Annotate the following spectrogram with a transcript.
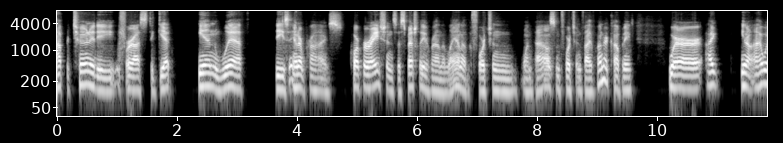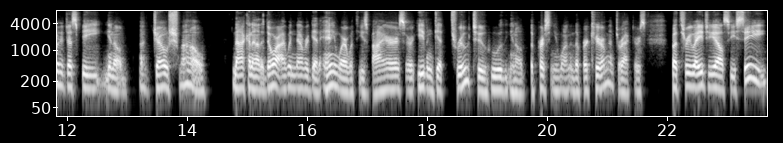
opportunity for us to get in with these enterprise corporations, especially around Atlanta, the Fortune 1000, Fortune 500 companies, where I, you know, I would just be, you know, a Joe Schmo knocking on the door, I would never get anywhere with these buyers or even get through to who, you know, the person you wanted, the procurement directors. But through AGLCC,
